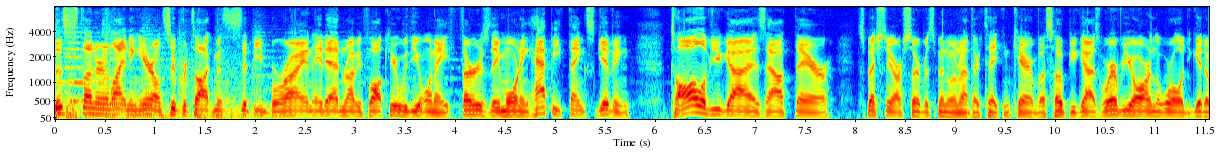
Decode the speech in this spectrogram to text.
This is Thunder and Lightning here on Super Talk Mississippi. Brian Haydad and Robbie Falk here with you on a Thursday morning. Happy Thanksgiving to all of you guys out there, especially our servicemen women out there taking care of us. Hope you guys, wherever you are in the world, you get a,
